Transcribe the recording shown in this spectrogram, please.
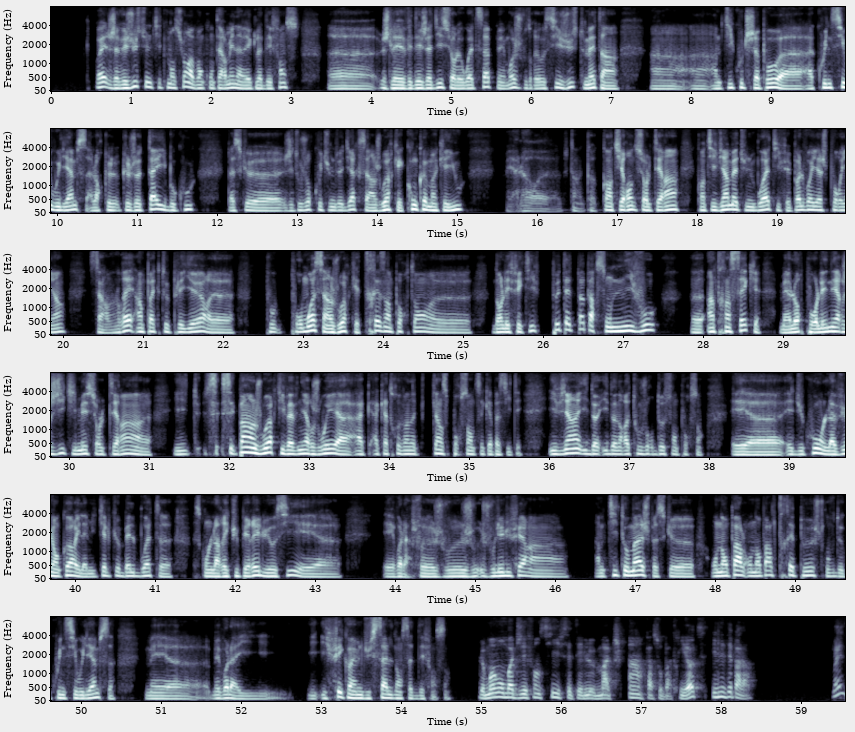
Ouais, j'avais juste une petite mention avant qu'on termine avec la défense. Euh, je l'avais déjà dit sur le WhatsApp, mais moi je voudrais aussi juste mettre un, un, petit coup de chapeau à, Quincy Williams, alors que, que, je taille beaucoup, parce que j'ai toujours coutume de dire que c'est un joueur qui est con comme un caillou. Mais alors, euh, quand, il rentre sur le terrain, quand il vient mettre une boîte, il fait pas le voyage pour rien. C'est un vrai impact player. Euh, pour, moi, c'est un joueur qui est très important dans l'effectif. Peut-être pas par son niveau intrinsèque, mais alors pour l'énergie qu'il met sur le terrain, euh, c'est pas un joueur qui va venir jouer à, 95% de ses capacités. Il vient, il, donnera toujours 200%. Et, du coup, on l'a vu encore, il a mis quelques belles boîtes parce qu'on l'a récupéré lui aussi. Et voilà, je, voulais lui faire un, un petit hommage parce que on en parle, on en parle très peu, je trouve, de Quincy Williams, mais, euh, mais voilà, il, il, fait quand même du sale dans cette défense. Hein. Le moins bon match défensif, c'était le match 1 face aux Patriots. Il n'était pas là.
